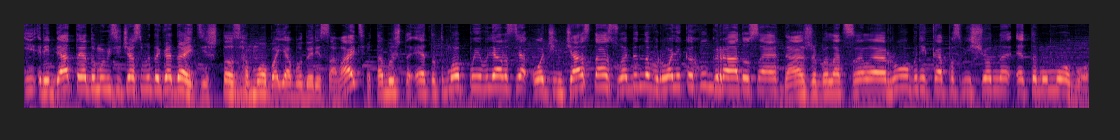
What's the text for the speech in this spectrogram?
И, ребята, я думаю, вы сейчас вы догадаетесь, что за моба я буду рисовать, потому что этот моб появлялся очень часто, особенно в роликах у Градуса. Даже была целая рубрика рубрика, посвященная этому мобу.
